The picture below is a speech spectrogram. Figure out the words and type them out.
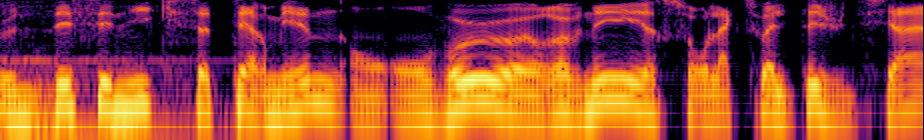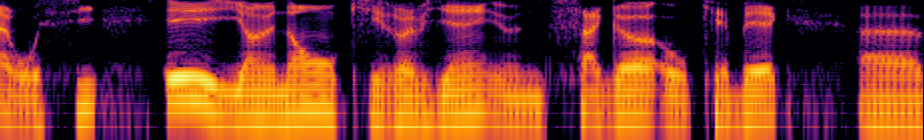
une décennie qui se termine. On, veut euh, revenir sur l'actualité judiciaire aussi. Et il y a un nom qui revient, une saga au Québec. Euh,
